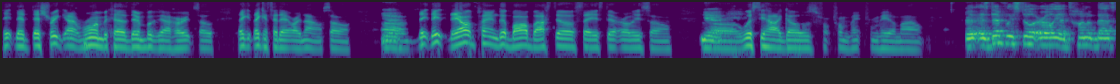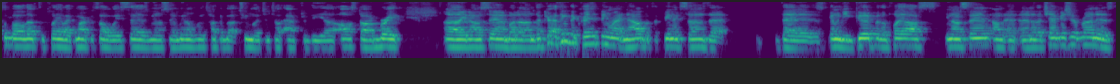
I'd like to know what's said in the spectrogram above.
They, that their streak got ruined because Devin Booker got hurt. So they they can say that right now. So. Yeah. Um, they, they they all playing good ball, but I still say it's still early. So yeah. uh, we'll see how it goes from from, from here on out. It's definitely still early. A ton of basketball left to play, like Marcus always says. You know what I'm saying? We don't really talk about too much until after the uh, All Star break. Uh, you know what I'm saying? But um, the, I think the crazy thing right now with the Phoenix Suns that that is going to be good for the playoffs. You know what I'm saying? On another championship run is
